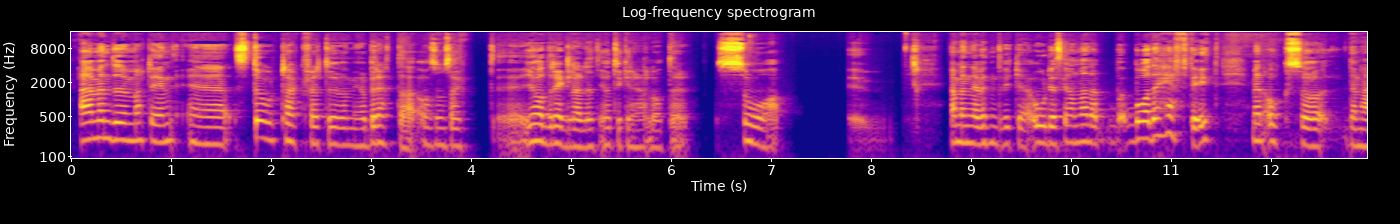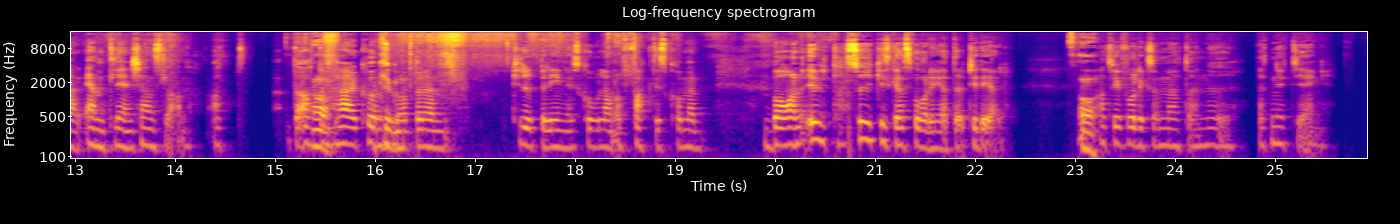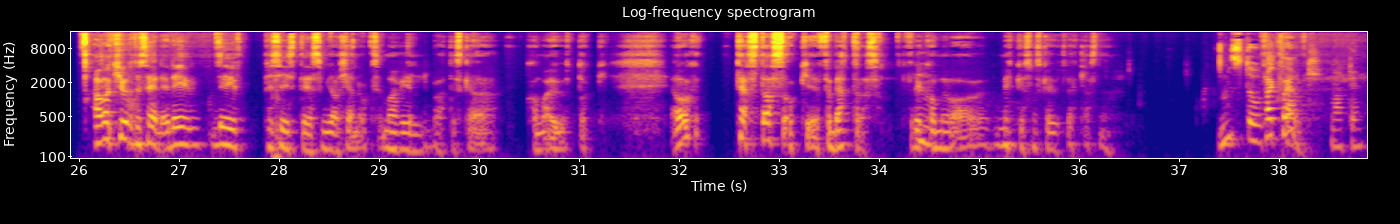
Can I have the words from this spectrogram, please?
Nej men du Martin, eh, stort tack för att du var med och berättade. Och som sagt, eh, jag dreglar lite. Jag tycker det här låter så... Eh, ja, men jag vet inte vilka ord jag ska använda. Både häftigt, men också den här äntligen-känslan. Att, att Ja, den här kunskapen kryper in i skolan och faktiskt kommer barn utan psykiska svårigheter till del. Ja, Att vi får liksom möta en ny, ett nytt gäng. ja vad kul att du säger det. Det är, det är precis det som jag känner också. Man vill bara att det ska komma ut och ja, testas och förbättras. För det kommer vara mycket som ska utvecklas nu. Stort Tack själv. Martin.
